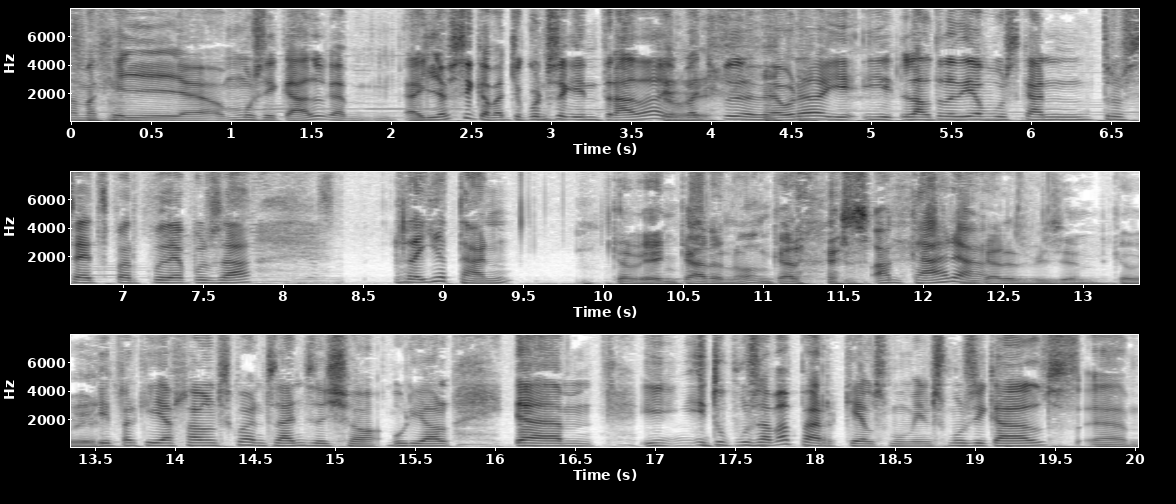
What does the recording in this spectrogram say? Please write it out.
amb aquell uh, musical. Que, allò sí que vaig aconseguir entrada Que i bé. vaig poder veure. I, i l'altre dia buscant trossets per poder posar, reia tant, Que bé, encara, no? Encara és, encara. encara és vigent, que bé. I perquè ja fa uns quants anys, això, Oriol. Um, I i t'ho posava perquè els moments musicals um,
